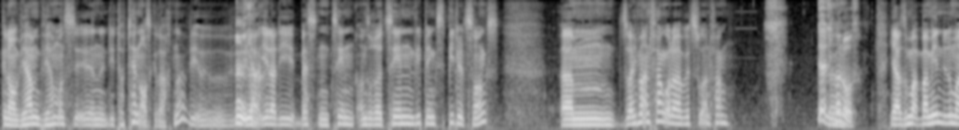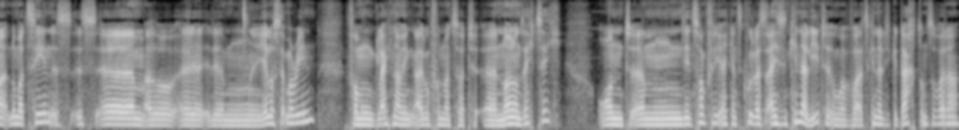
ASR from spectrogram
Genau, wir haben, wir haben uns die, die Top Ten ausgedacht, ne? Wie, äh, jeder, ja. jeder die besten zehn, unsere zehn Lieblings-Beatles-Songs. Ähm, soll ich mal anfangen oder willst du anfangen? Ja, leg mal los. Ja, also bei mir die Nummer Nummer 10 ist ist ähm, also äh, Yellow Submarine vom gleichnamigen Album von 1969 und ähm, den Song finde ich eigentlich ganz cool, weil es eigentlich ein Kinderlied, äh, war als Kinderlied gedacht und so weiter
